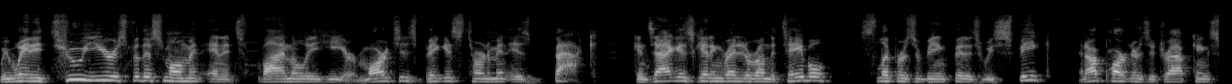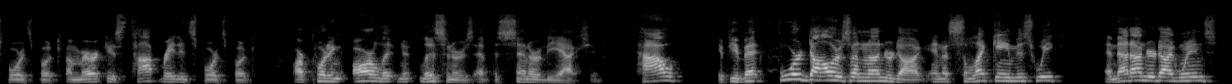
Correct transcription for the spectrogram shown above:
We waited two years for this moment, and it's finally here. March's biggest tournament is back. Gonzaga is getting ready to run the table. Slippers are being fit as we speak. And our partners at DraftKings Sportsbook, America's top rated sportsbook, are putting our listeners at the center of the action. How? If you bet $4 on an underdog in a select game this week and that underdog wins,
